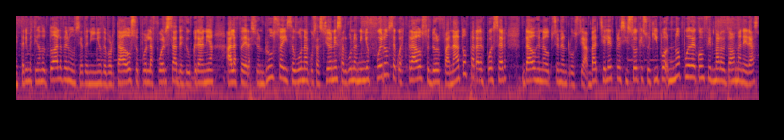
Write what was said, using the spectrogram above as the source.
están investigando todas las denuncias de niños deportados por la fuerza desde Ucrania a la Federación Rusa y según acusaciones algunos niños fueron secuestrados de orfanatos para después ser dados en adopción en Rusia. Bachelet precisó que su equipo no puede confirmar de todas maneras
